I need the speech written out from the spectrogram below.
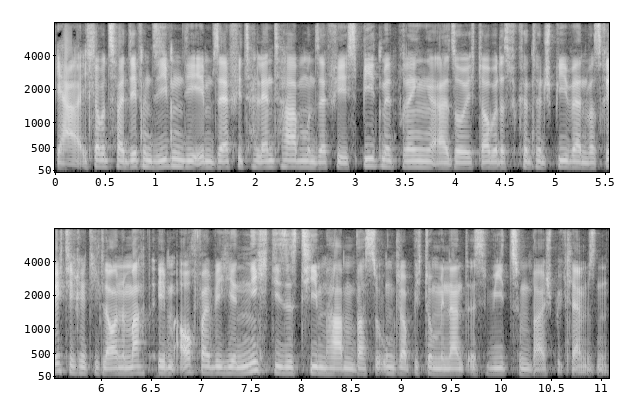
ja, ich glaube, zwei Defensiven, die eben sehr viel Talent haben und sehr viel Speed mitbringen. Also ich glaube, das könnte ein Spiel werden, was richtig, richtig Laune macht. Eben auch, weil wir hier nicht dieses Team haben, was so unglaublich dominant ist, wie zum Beispiel Clemson.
